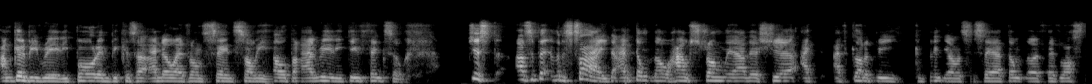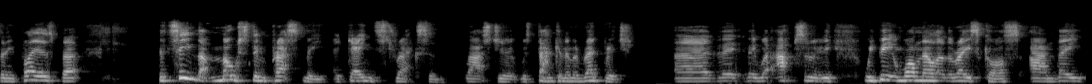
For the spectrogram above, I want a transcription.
I'm going to be really boring because I, I know everyone's saying Solihull, but I really do think so. Just as a bit of an aside, I don't know how strong they are this year. I, I've got to be completely honest to say I don't know if they've lost any players, but the team that most impressed me against Wrexham last year was Dagenham and Redbridge. Uh, they, they were absolutely. We beat them 1 0 at the racecourse, and they,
